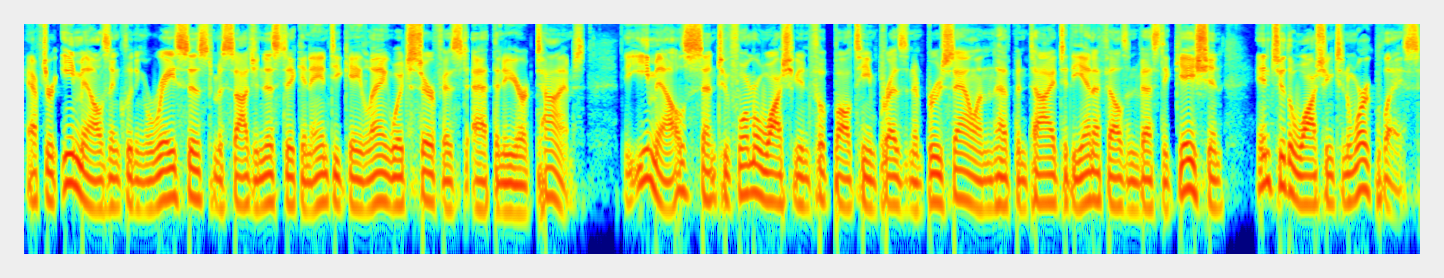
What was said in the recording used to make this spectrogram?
after emails including racist, misogynistic, and anti gay language surfaced at the New York Times. The emails sent to former Washington football team president Bruce Allen have been tied to the NFL's investigation into the Washington workplace.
